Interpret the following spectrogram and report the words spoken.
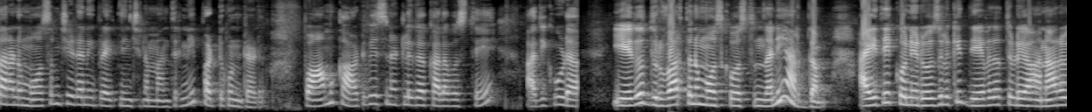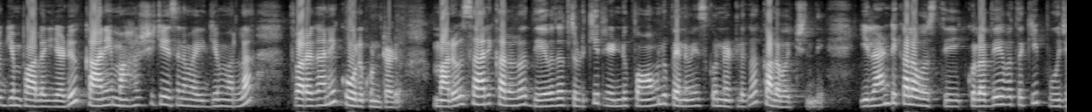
తనను మోసం చేయడానికి ప్రయత్నించిన మంత్రిని పట్టుకుంటాడు. పాము కాటు వేసినట్లుగా కల వస్తే అది కూడా ఏదో దుర్వార్తను మోసుకువస్తుందని అర్థం. అయితే కొన్ని రోజులకి దేవదత్తుడు అనారోగ్యం పాలయ్యాడు. కానీ మహర్షి చేసిన వైద్యం వల్ల త్వరగానే కోలుకుంటాడు. మరోసారి కలలో దేవదత్తుడికి రెండు పాములు పెనవేసుకున్నట్లుగా కల వచ్చింది. ఇలాంటి కల వస్తే కులదేవతకి పూజ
